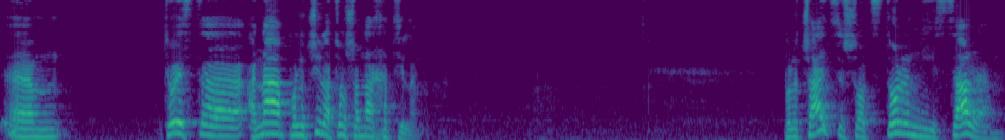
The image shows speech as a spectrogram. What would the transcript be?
эм, то есть э, она получила то, что она хотела. Получается, что от стороны Сара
